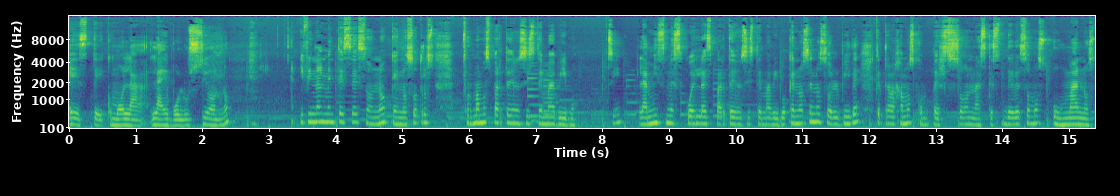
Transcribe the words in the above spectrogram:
este, como la, la evolución, ¿no? Y finalmente es eso, ¿no? Que nosotros formamos parte de un sistema vivo la misma escuela es parte de un sistema vivo, que no se nos olvide que trabajamos con personas, que debe, somos humanos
